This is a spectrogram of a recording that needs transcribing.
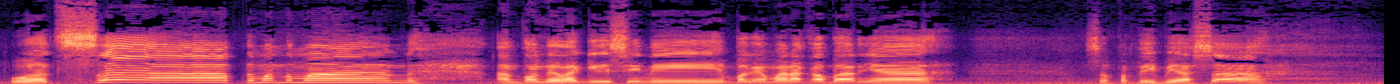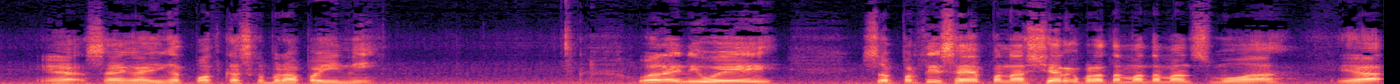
What's up teman-teman? Antoni lagi di sini. Bagaimana kabarnya? Seperti biasa, ya saya nggak ingat podcast keberapa ini. Well anyway, seperti saya pernah share kepada teman-teman semua, ya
